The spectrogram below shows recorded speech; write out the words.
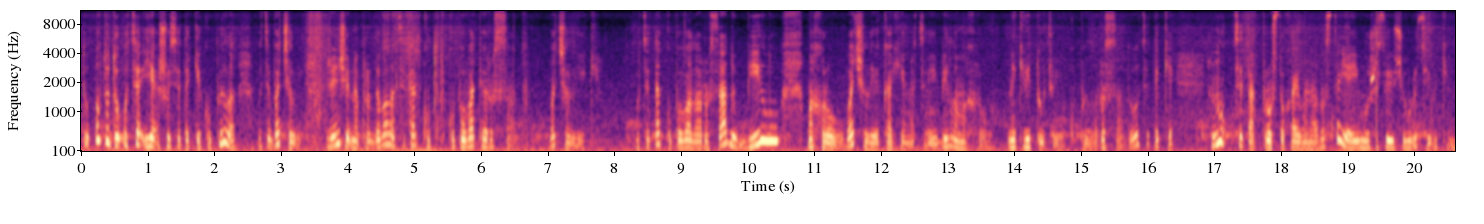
Хто, ну тут оце я щось таке купила. Оце бачили? Жінка продавала це так купувати розсаду. Бачили які? Оце так купувала розсаду білу махрову. Бачили, яка хіна це є? Біла махрова. Не квітучу я купила розсаду. Оце таке. Ну, це так, просто хай вона росте, я її може в слідчому році викину.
